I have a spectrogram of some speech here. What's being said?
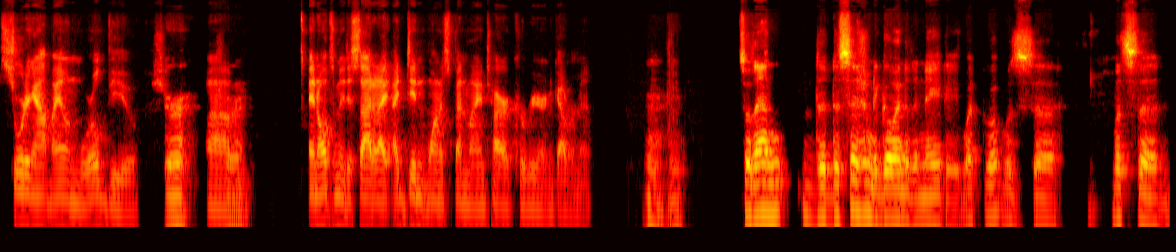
sorting out my own worldview. Sure. Um, sure. And ultimately decided I, I, didn't want to spend my entire career in government. Mm-hmm. So then the decision to go into the Navy, what, what was, uh, what's the,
